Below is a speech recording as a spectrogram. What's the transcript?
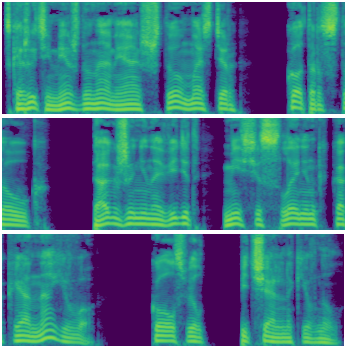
Скажите, между нами, а что мастер Коттерстоук также ненавидит миссис Сленнинг, как и она его? Колсвилл печально кивнул.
